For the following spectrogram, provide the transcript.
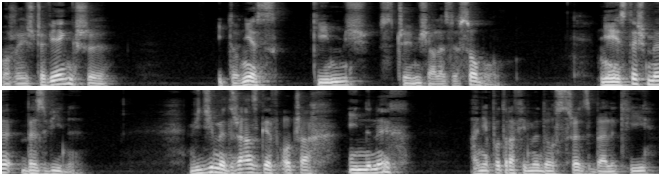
może jeszcze większy, i to nie z kimś, z czymś, ale ze sobą. Nie jesteśmy bez winy. Widzimy drzazgę w oczach innych, a nie potrafimy dostrzec belki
